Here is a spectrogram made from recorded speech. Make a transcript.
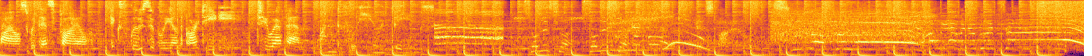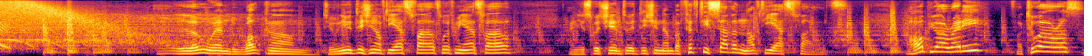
Files with S File, exclusively on RTE 2FM. Wonderful human beings. So listen, so listen. Hello and welcome to a new edition of the S Files with me, S File. And you switch into edition number 57 of the S Files. I hope you are ready for two hours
